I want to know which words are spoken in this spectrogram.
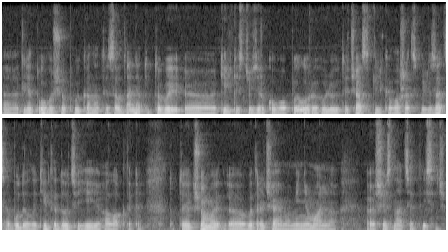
Е, Для того, щоб виконати завдання, тобто ви е, кількістю зіркового пилу регулюєте час, скільки ваша цивілізація буде летіти до цієї галактики. Тобто, якщо ми е, витрачаємо мінімально е, 16 тисяч,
